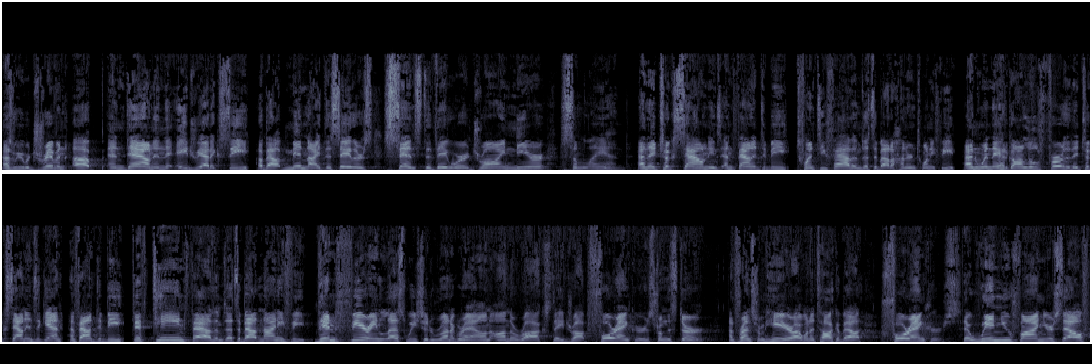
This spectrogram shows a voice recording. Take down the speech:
as we were driven up and down in the Adriatic Sea, about midnight, the sailors sensed that they were drawing near some land. And they took soundings and found it to be 20 fathoms. That's about 120 feet. And when they had gone a little further, they took soundings again and found it to be 15 fathoms. That's about 90 feet. Then, fearing lest we should run aground on the rocks, they dropped four anchors from the stern. And friends, from here, I want to talk about four anchors. That when you find yourself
